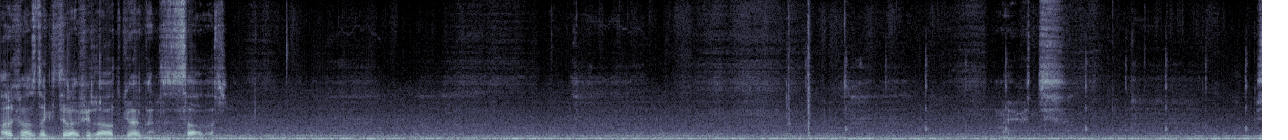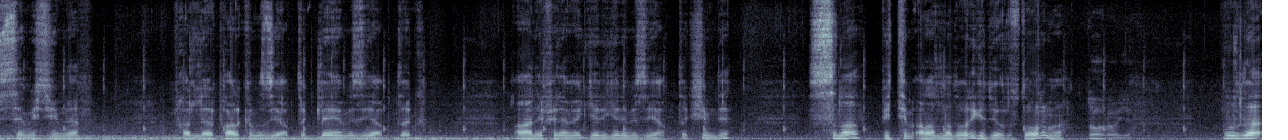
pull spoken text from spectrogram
arkanızdaki trafiği rahat görmenizi sağlar. Evet. Biz Semihciğimle paralel parkımızı yaptık, L'mizi yaptık. Ani freneme geri gelimizi yaptık. Şimdi sınav bitim alanına doğru gidiyoruz. Doğru mu? Doğru hocam. Burada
